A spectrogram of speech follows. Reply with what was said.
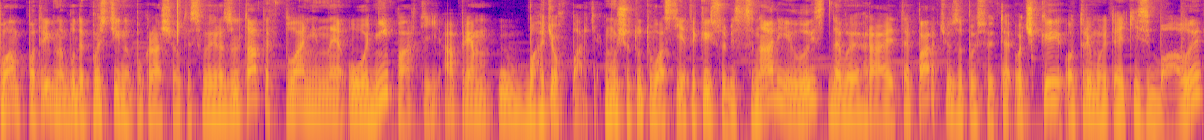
Вам потрібно буде постійно покращувати свої результати в плані не у одній партії, а прям у багатьох партіях. Тому що тут у вас є такий собі сценарій, лист, де ви граєте партію, записуєте очки, отримуєте якісь бали,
